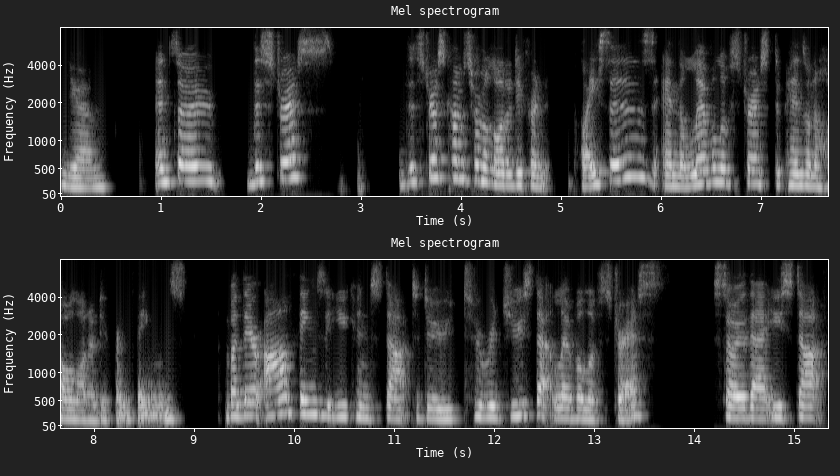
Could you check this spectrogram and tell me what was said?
yeah and so the stress the stress comes from a lot of different places, and the level of stress depends on a whole lot of different things. But there are things that you can start to do to reduce that level of stress so that you start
